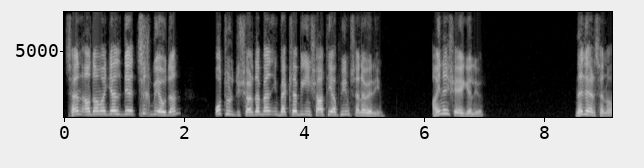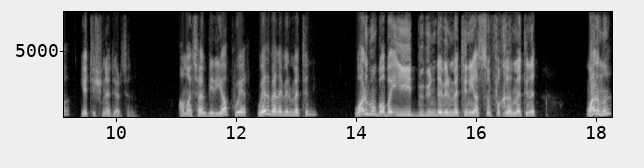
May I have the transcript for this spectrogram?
Sen adama gel de çık bir evden. Otur dışarıda ben bekle bir inşaatı yapayım sana vereyim. Aynen şeye geliyor. Ne dersen o? Get işine dersen. Ama sen bir yap ver. Ver bana bir metin. Var mı baba yiğit bugün de bir metin yazsın fıkıh metini? Var mı?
